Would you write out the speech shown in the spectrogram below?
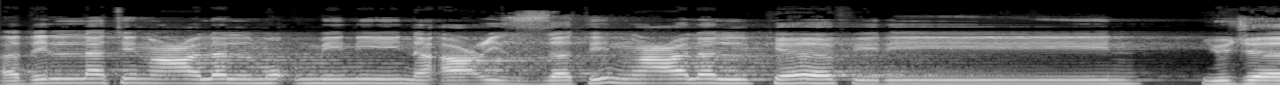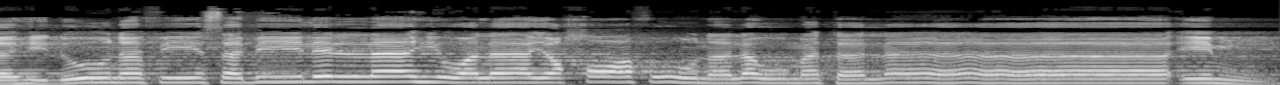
اذله على المؤمنين اعزه على الكافرين. يجاهدون في سبيل الله ولا يخافون لومه لائم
